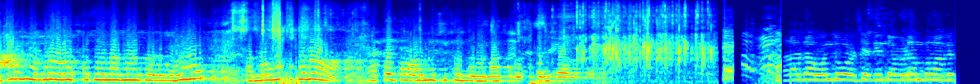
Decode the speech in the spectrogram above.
ಯಾರಿಗೂ ಎಲ್ಲರೂ ಅವಶ್ಯಕತೆ ಇಲ್ಲ ಅನ್ನುವಂಥದ್ದನ್ನು ಹೇಳಿ. ಕರೀತಾ ಇದ್ದೇನೆ. ಕಳೆದ ಒಂದು ವರ್ಷದಿಂದ ವಿಳಂಬವಾಗುತ್ತೆ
